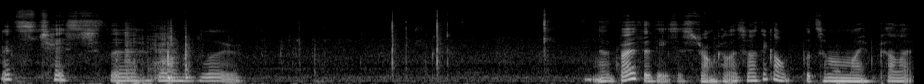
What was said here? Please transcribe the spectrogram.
Let's test the red and blue. Now, both of these are strong colours, so I think I'll put some on my palette.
